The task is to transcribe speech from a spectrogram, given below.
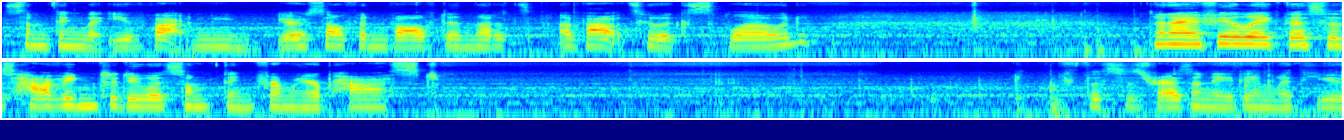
something that you've gotten yourself involved in that's about to explode. And I feel like this is having to do with something from your past. If this is resonating with you,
